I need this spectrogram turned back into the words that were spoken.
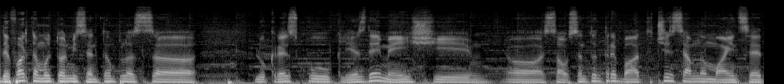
de foarte multe ori mi se întâmplă să lucrez cu clienți de mei și uh, sau sunt întrebat ce înseamnă mindset,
